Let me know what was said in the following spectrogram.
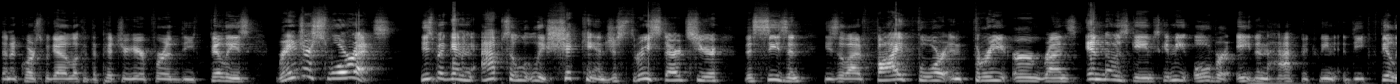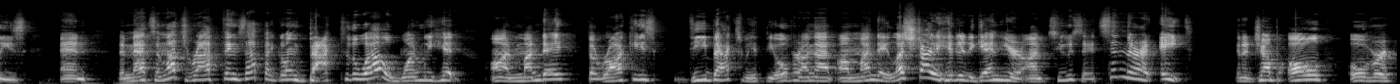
Then, of course, we got to look at the pitcher here for the Phillies, Ranger Suarez. He's been getting absolutely shit canned. Just three starts here this season. He's allowed five, four, and three earned runs in those games. Give me over eight and a half between the Phillies and the Mets. And let's wrap things up by going back to the well. One we hit on Monday, the Rockies, D backs. We hit the over on that on Monday. Let's try to hit it again here on Tuesday. It's sitting there at eight. Gonna jump all over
